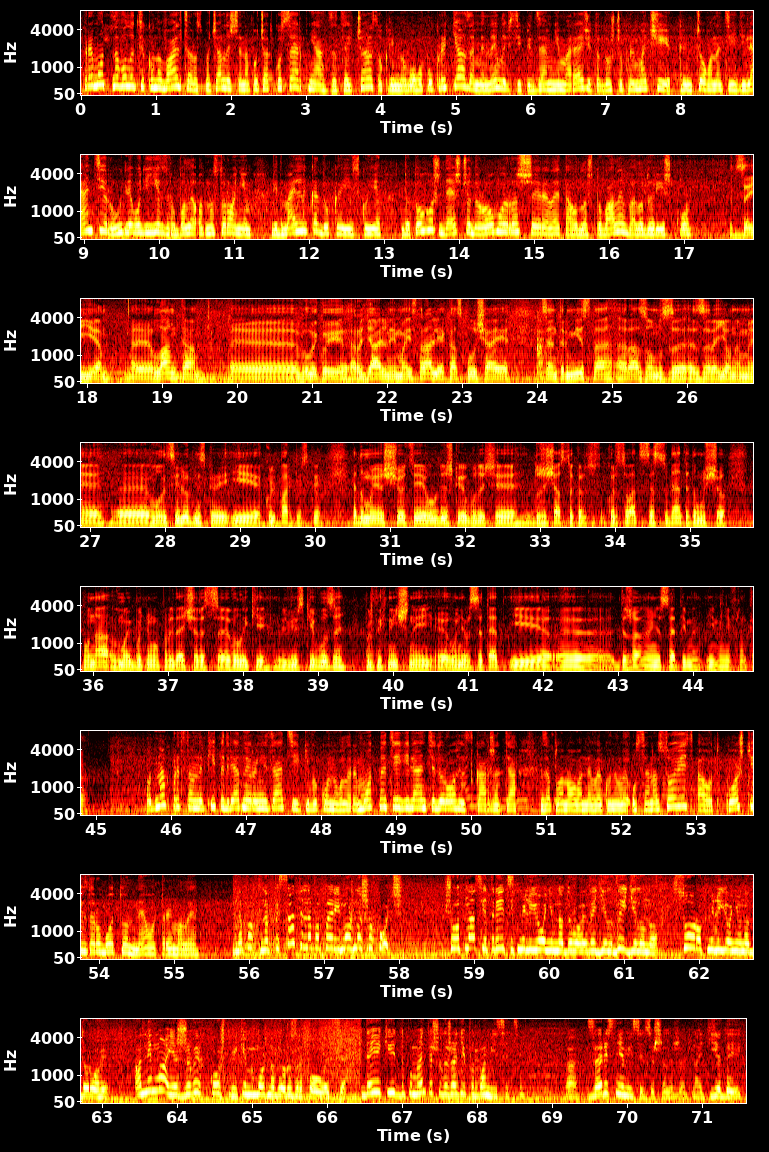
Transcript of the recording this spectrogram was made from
Ремонт на вулиці Коновальця розпочали ще на початку серпня. За цей час, окрім нового покриття, замінили всі підземні мережі та дощоприймачі. Крім цього, на цій ділянці рух для водіїв зробили одностороннім – від Мельника до Київської. До того ж, дещо дорогою розширили та облаштували велодоріжку. Це є е, ланка великої радіальної магістралі, яка сполучає центр міста разом з, з районами е, вулиці Любінської і Кульпарківської. Я думаю, що цією володишкою будуть е, дуже часто користуватися студенти, тому що вона в майбутньому пройде через е, великі львівські вузи, політехнічний е, університет і е, державний університет імені Франка. Однак представники підрядної організації, які виконували ремонт на цій ділянці дороги, скаржаться. Заплановане виконали усе на совість, а от коштів за роботу не отримали. Написати на папері можна, що хочеш. Що от нас є 30 мільйонів на дороги виділено, 40 мільйонів на дороги, а немає живих коштів, якими можна було розраховуватися. Деякі документи, що лежать і по два місяці. Так, з вересня місяця ще лежать, навіть є деякі.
